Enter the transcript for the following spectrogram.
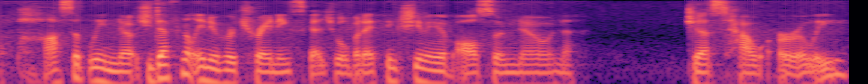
possibly know. She definitely knew her training schedule, but I think she may have also known just how early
